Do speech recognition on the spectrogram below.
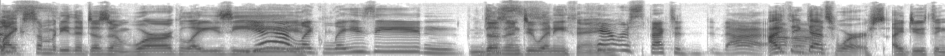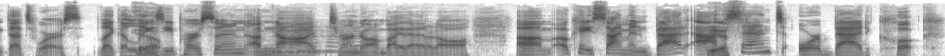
like somebody that doesn't work, lazy. Yeah, like lazy and Doesn't just do anything. Can't respect it- that. I think Uh-uh. that's worse. I do think that's worse. Like a Yeah. lazy person, I'm not turned on by that at all. Um, okay, Simon, bad Yes? accent or bad cook?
